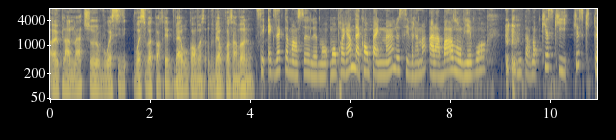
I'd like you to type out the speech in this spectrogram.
un plan de match sur voici, voici votre portrait vers où qu'on va, vers où qu'on s'en va, là. C'est exactement ça. là. Mon, mon programme d'accompagnement, là, c'est vraiment à la base, on vient voir, pardon, qu'est-ce qui, qu'est-ce qui te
